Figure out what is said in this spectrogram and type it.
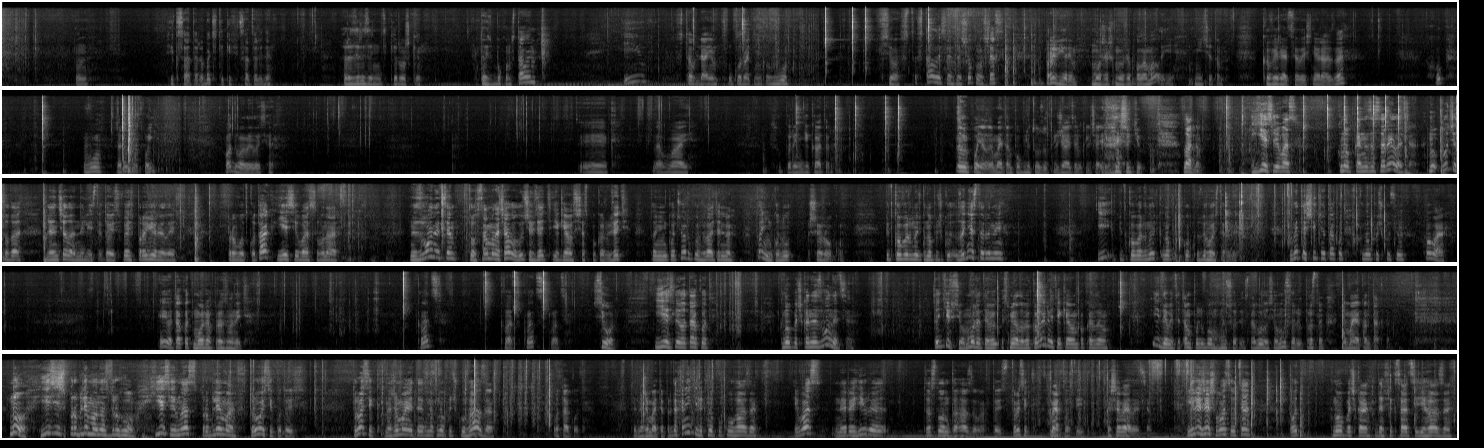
фіксатора. Бачите, такий фіксатор йде. Розрізані такі рожки. Тобто боком ставимо і вставляємо акуратненько. Все, сталося, защелкнув. Зараз провіримо. Може ж ми вже поламали і нічого там ковиряться лишній раз, да? Хоп. Во, робимо. Ой. Одвалилося. Так, давай. Супер індикатор. Ну, вы поняли, у меня там по Bluetooth включается, выключается. Шутю. Ладно. Если у вас кнопка не засорилася, ну, лучше туда для начала не лізти. Тобто ви провірили проводку так. Якщо у вас вона не дзвониться, то з самого начала лучше взяти, як я вас зараз покажу, взяти тоненьку отвертку, желательно тоненьку, ну широку. Підковернути кнопочку з однієї сторони і підковернути кнопочку з другої сторони. Витащіть отак от кнопочку цю, хова. І отак от можна прозвонити. Клац, клац, клац, клац. Все. Якщо отак от кнопочка не дзвониться, тоді все, можете сміло виковирювати, як я вам показав. І дивіться, там по-любому мусор є. Набилося мусору, просто немає контакту. Но, если же проблема у нас в другом. Если у нас проблема в тросику, то есть тросик, нажимаете на кнопочку газа, вот так вот. Нажимаете предохранитель, кнопку газа, и у вас не реагирует заслонка газова. То есть тросик мертво стоїть, не шевелиться. Же ж у вас оця от кнопочка для фіксації газа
